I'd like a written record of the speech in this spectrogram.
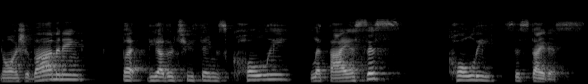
nausea, vomiting. But the other two things, cholelithiasis, cholecystitis.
